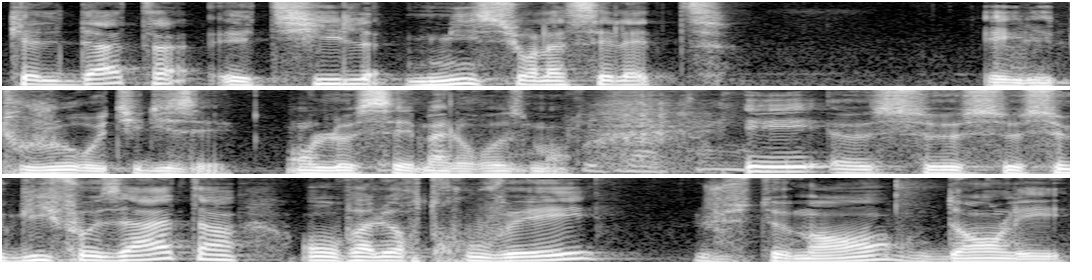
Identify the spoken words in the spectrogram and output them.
quelle date est-il mis sur la sellette? Et il est toujours utilisé. On le sait malheureusement. Et euh, ce, glyphosate, on va le retrouver justement dans les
